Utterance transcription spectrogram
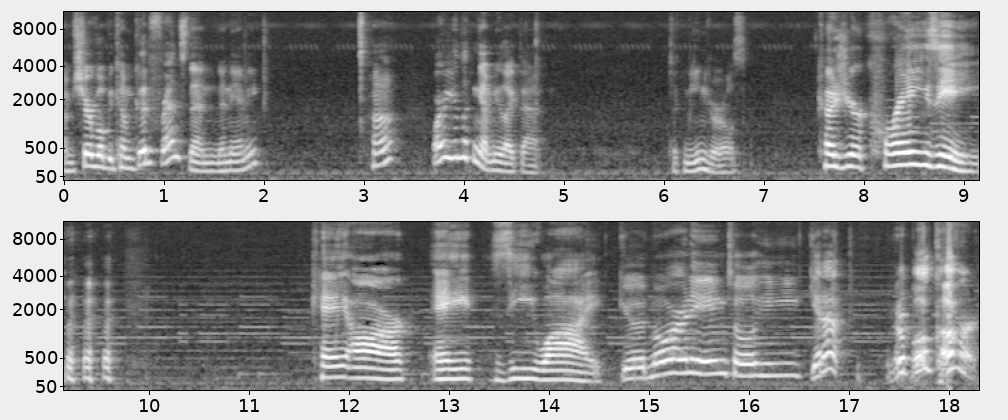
I'm sure we'll become good friends then, Nanami. Huh? Why are you looking at me like that? It's like mean girls. Cause you're crazy. K R A Z Y. Good morning, Tolhi. Get up! We're gonna blow cover!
